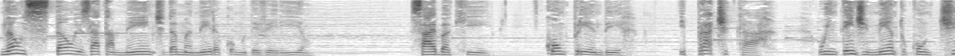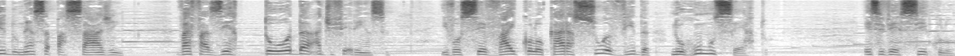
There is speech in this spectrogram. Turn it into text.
não estão exatamente da maneira como deveriam, saiba que compreender e praticar o entendimento contido nessa passagem vai fazer toda a diferença e você vai colocar a sua vida no rumo certo. Esse versículo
